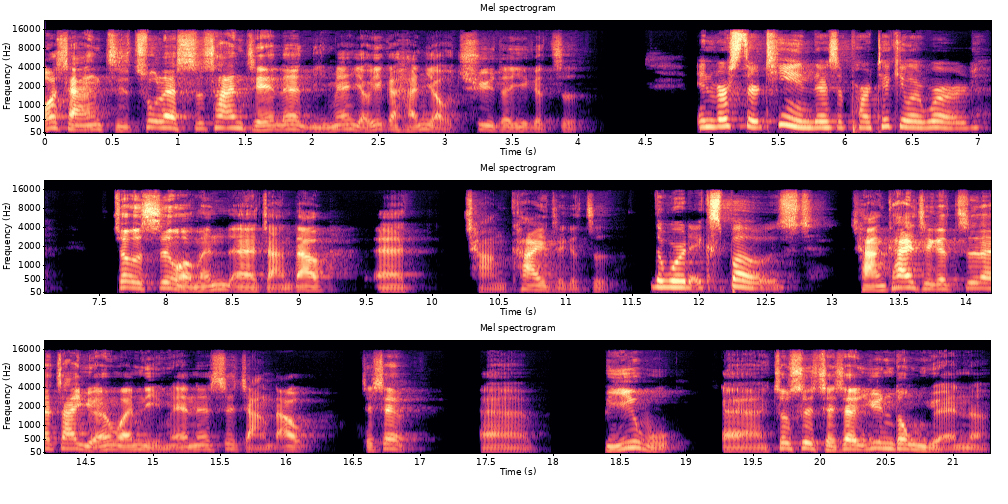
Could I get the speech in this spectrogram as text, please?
我想指出了十三节呢，里面有一个很有趣的一个字，In verse 13, there's a particular word, 就是我们呃讲到呃敞开这个字。the word exposed. 敞开这个字呢，在原文里面呢是讲到这些呃比武呃，就是这些运动员呢，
